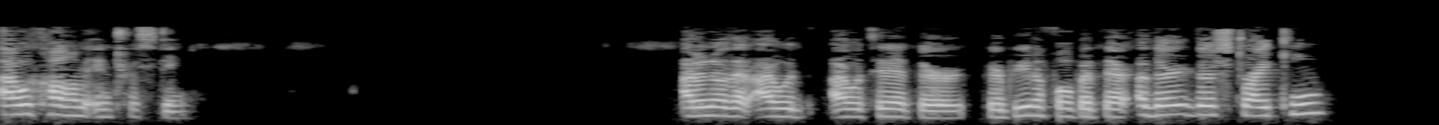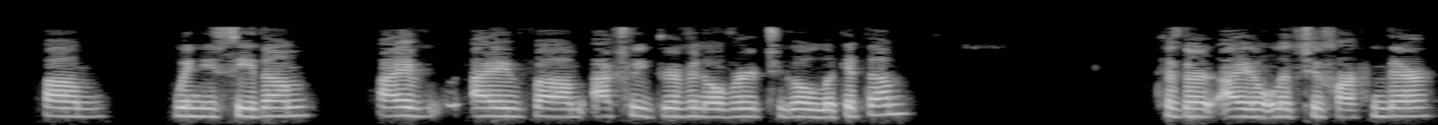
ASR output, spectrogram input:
I would call them interesting. I don't know that I would I would say that they're they're beautiful, but they're they're they're striking. Um, when you see them, I've I've um, actually driven over to go look at them because they're I don't live too far from there,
